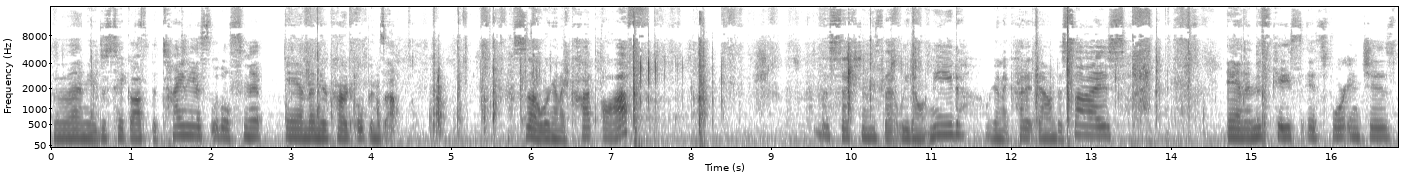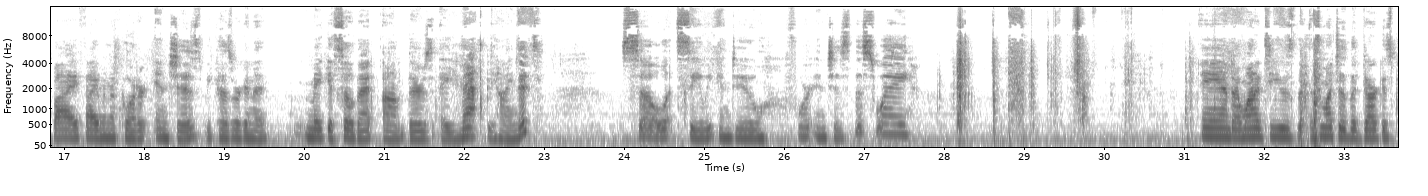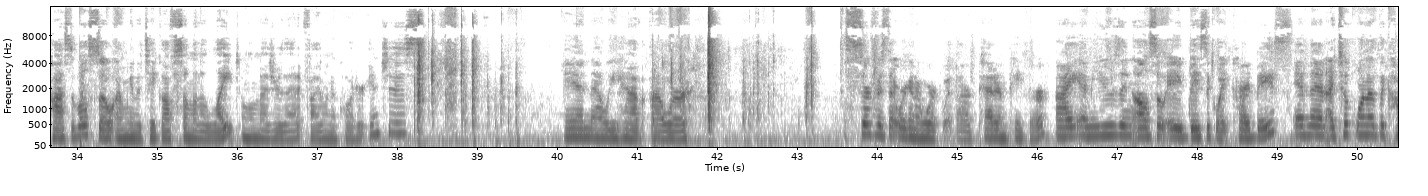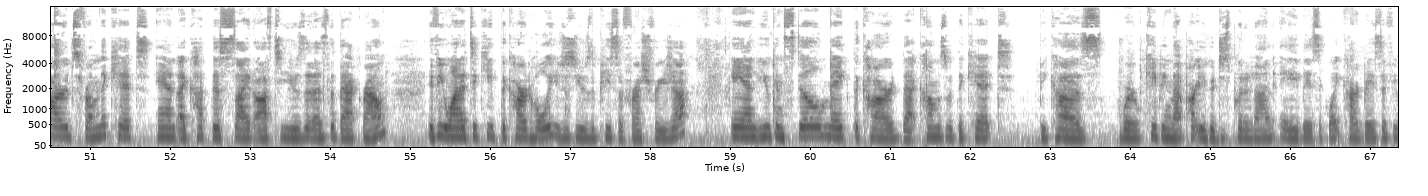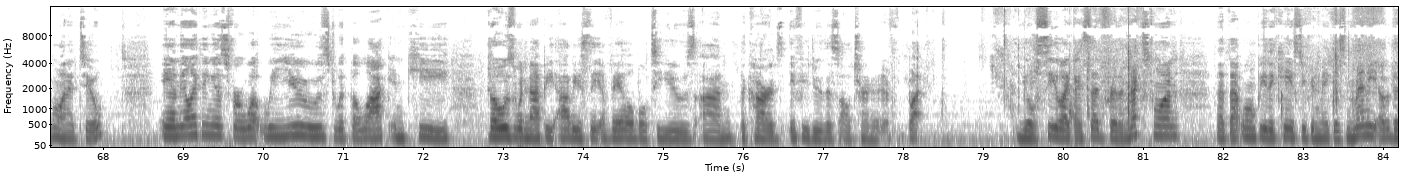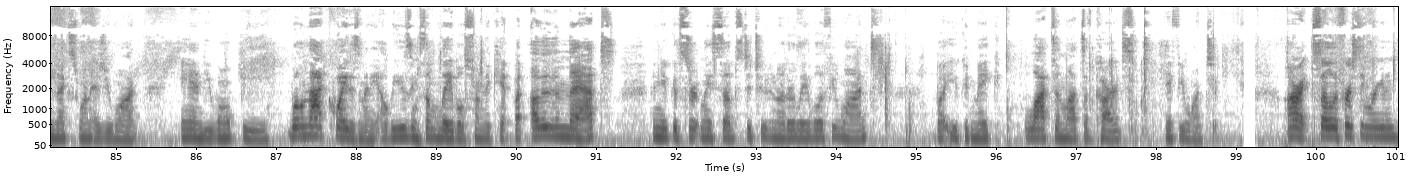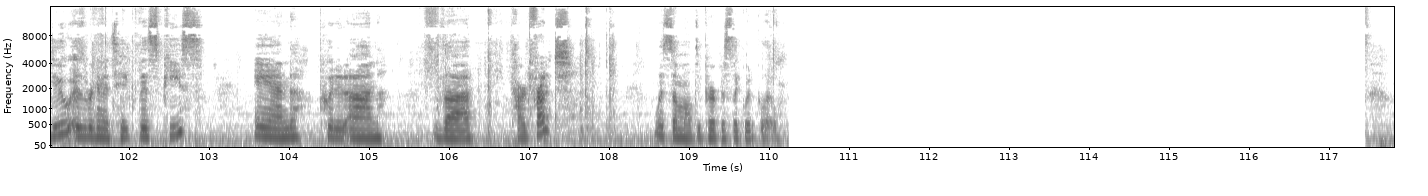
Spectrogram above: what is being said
then you just take off the tiniest little snip and then your card opens up. So we're gonna cut off the sections that we don't need. We're gonna cut it down to size. And in this case, it's four inches by five and a quarter inches because we're gonna make it so that um, there's a mat behind it. So let's see, we can do four inches this way. And I wanted to use the, as much of the dark as possible so I'm going to take off some of the light and we'll measure that at five and a quarter inches. And now we have our surface that we're going to work with, our pattern paper. I am using also a basic white card base. And then I took one of the cards from the kit and I cut this side off to use it as the background. If you wanted to keep the card whole, you just use a piece of fresh freesia and you can still make the card that comes with the kit because we're keeping that part. You could just put it on a basic white card base if you wanted to. And the only thing is for what we used with the lock and key, those would not be obviously available to use on the cards if you do this alternative. But you'll see, like I said, for the next one, that that won't be the case. You can make as many of the next one as you want and you won't be, well, not quite as many. I'll be using some labels from the kit, but other than that, and you could certainly substitute another label if you want, but you could make lots and lots of cards if you want to. All right, so the first thing we're gonna do is we're gonna take this piece and put it on the card front with some multi-purpose liquid glue.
